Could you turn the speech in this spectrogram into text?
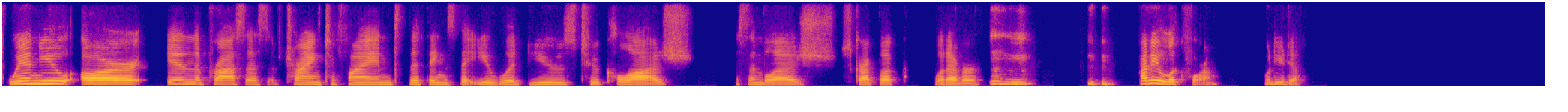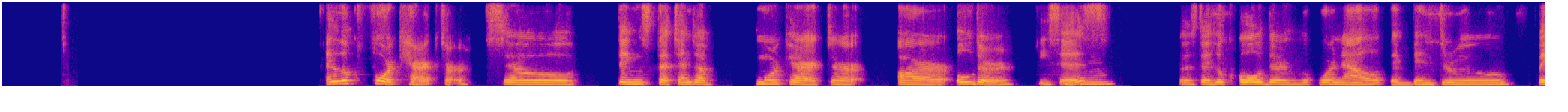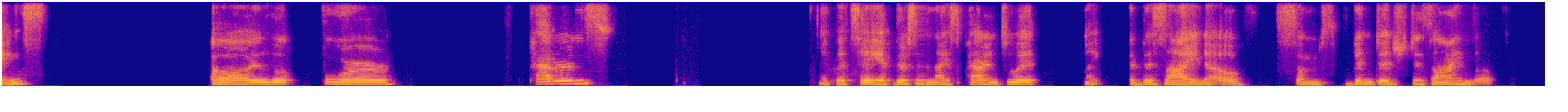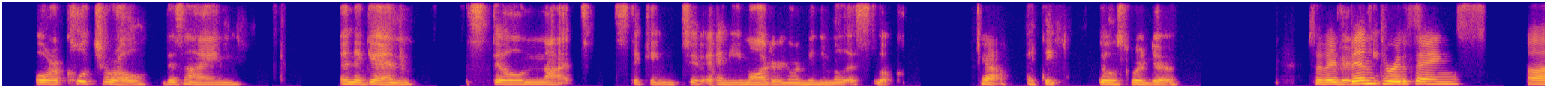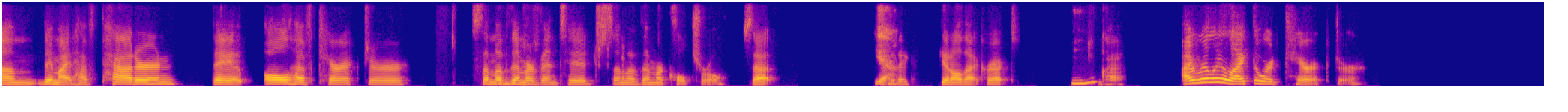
when you are in the process of trying to find the things that you would use to collage, assemblage, scrapbook, whatever, mhm. how do you look for them? What do you do? I look for character. So things that tend to have more character are older pieces Mhm. Because they look old, they look worn out, they've been through things. Uh, I look for patterns. Like let's say if there's a nice pattern to it, like a design of some vintage design look or a cultural design. And again, still not sticking to any modern or minimalist look. Yeah. I think those were the So they've been through points. things. Um, they might have pattern. They all have character. Some of them Mhm. are vintage. Some of them are cultural. Is that yeah. did I get all that correct? Mhm. Okay. I really like the word character.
